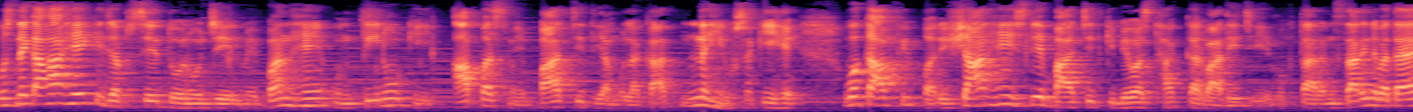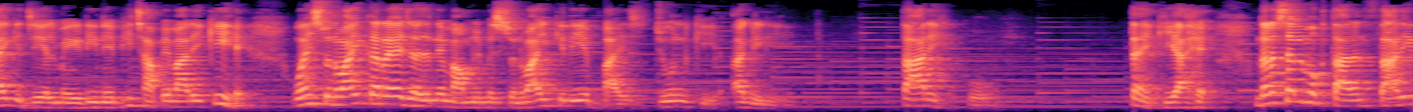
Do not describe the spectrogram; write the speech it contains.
उसने कहा है कि जब से दोनों जेल में बंद हैं, उन तीनों की आपस में बातचीत या मुलाकात नहीं हो सकी है। वह काफ़ी परेशान है, इसलिए बातचीत की व्यवस्था करवा दीजिए। मुख्तार अंसारी ने बताया कि जेल में ईडी ने भी छापेमारी की है। वहीं सुनवाई कर रहे जज ने मामले में सुनवाई के लिए बाईस जून की अगली तारीख को तय किया है। दरअसल मुख्तार अंसारी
